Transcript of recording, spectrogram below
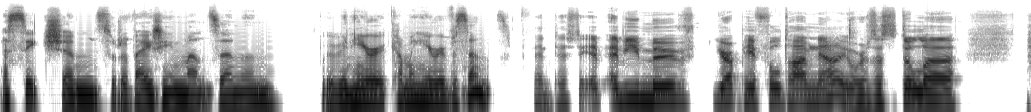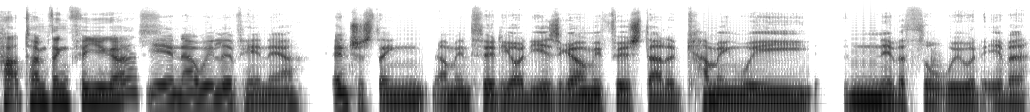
a section sort of eighteen months in, and we've been here coming here ever since. Fantastic. Have you moved? You're up here full time now, or is this still a part time thing for you guys? Yeah, no, we live here now. Interesting. I mean, 30 odd years ago when we first started coming, we never thought we would ever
